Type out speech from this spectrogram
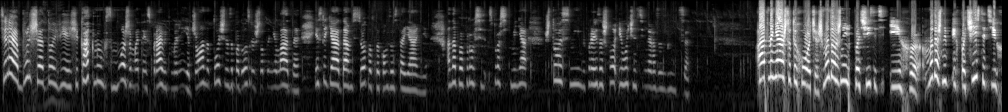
Теряя больше одной вещи, как мы сможем это исправить, Мария? Джоанна точно заподозрит что-то неладное, если я отдам седло в таком состоянии. Она попросит, спросит меня, что с ними произошло, и очень сильно разозлится. А от меня что ты хочешь? Мы должны их почистить их... Мы должны их почистить их...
